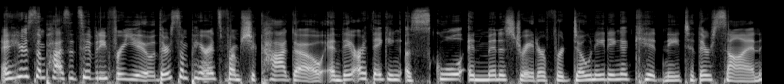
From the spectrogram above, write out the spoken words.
And here's some positivity for you. There's some parents from Chicago, and they are thanking a school administrator for donating a kidney to their son.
